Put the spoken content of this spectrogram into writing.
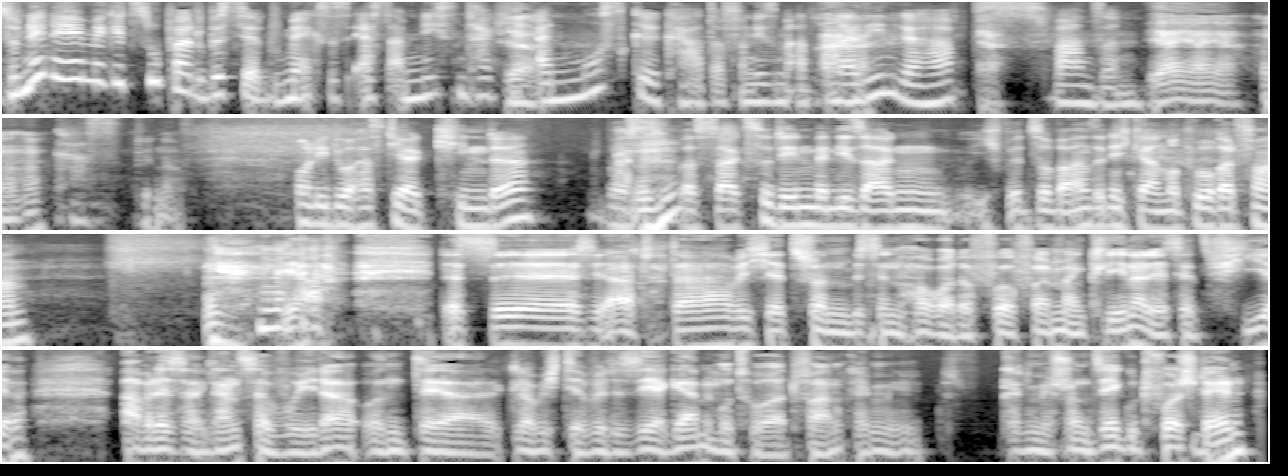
ich so, nee, nee, mir geht's super. Du bist ja, du merkst es erst am nächsten Tag, ich Ja. habe einen Muskelkater von diesem Adrenalin gehabt. Das ist Wahnsinn. Ja, ja, ja. Aha. Krass. Genau. Olli, du hast ja Kinder. Was, Mhm. was sagst du denen, wenn die sagen, ich würde so wahnsinnig gern Motorrad fahren? ja, das, äh, ja, da habe ich jetzt schon ein bisschen Horror davor. Vor allem mein Kleiner, der ist jetzt vier, aber der ist ein ganzer Wueder und der, glaube ich, der würde sehr gerne Motorrad fahren. Kann ich mir, kann ich mir schon sehr gut vorstellen.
